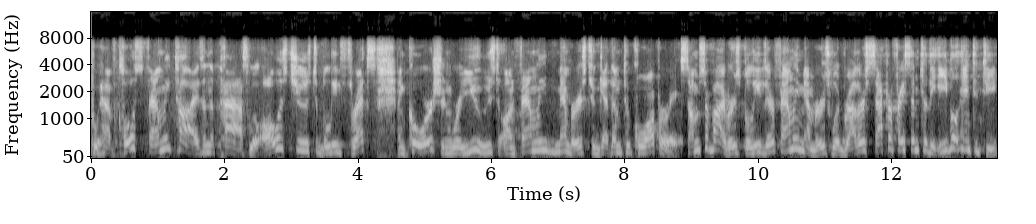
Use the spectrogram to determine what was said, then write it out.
who have close family ties in the past, will always choose to believe threats and coercion were used on family members to get them to cooperate. Some survivors believe their family members would rather sacrifice them to the evil entity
